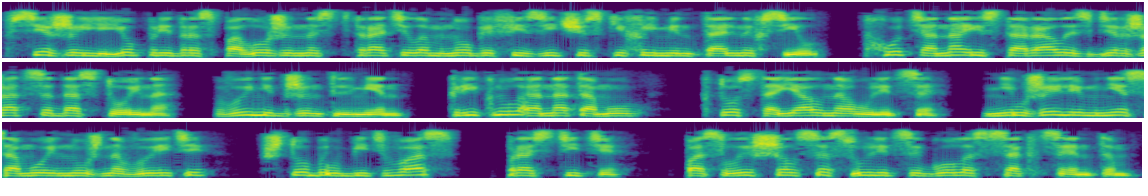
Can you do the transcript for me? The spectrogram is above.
Все же ее предрасположенность тратила много физических и ментальных сил. Хоть она и старалась держаться достойно. «Вы не джентльмен!» — крикнула она тому, кто стоял на улице. «Неужели мне самой нужно выйти, чтобы убить вас? Простите!» Послышался с улицы голос с акцентом.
